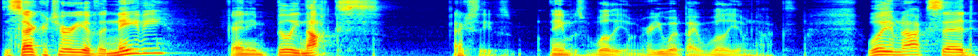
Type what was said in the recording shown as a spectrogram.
The Secretary of the Navy, a guy named Billy Knox, actually his name was William, or he went by William Knox. William Knox said,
